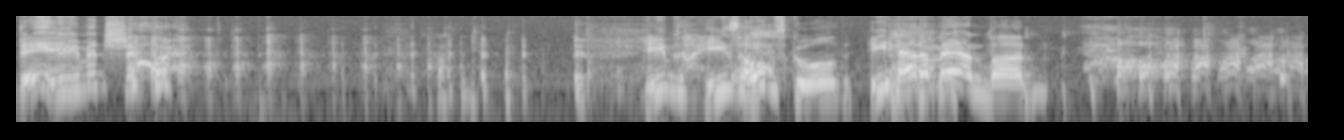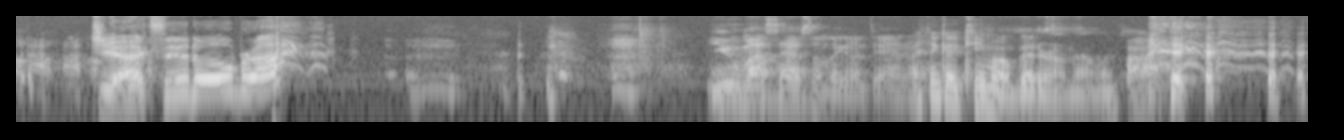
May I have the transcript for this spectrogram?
David Short. he's he's homeschooled. He had a man bun. Jackson O'Brien. You must have something on Tanner. I think I came out better on that one.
